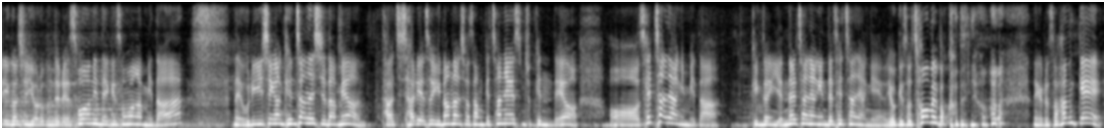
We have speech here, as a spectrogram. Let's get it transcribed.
정말 이것이 여러분들의 소원이 되길 소망합니다. 네, 우리 이 시간 괜찮으시다면 다 같이 자리에서 일어나셔서 함께 찬양했으면 좋겠는데요. 어, 새 찬양입니다. 굉장히 옛날 찬양인데 새 찬양이에요. 여기서 처음 해봤거든요. 네, 그래서 함께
